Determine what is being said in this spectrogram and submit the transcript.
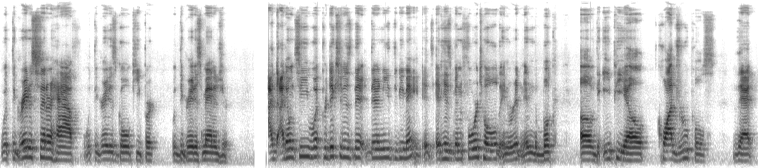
with the greatest center half, with the greatest goalkeeper, with the greatest manager. I, I don't see what prediction is there there needs to be made. It, it has been foretold and written in the book of the EPL quadruples that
